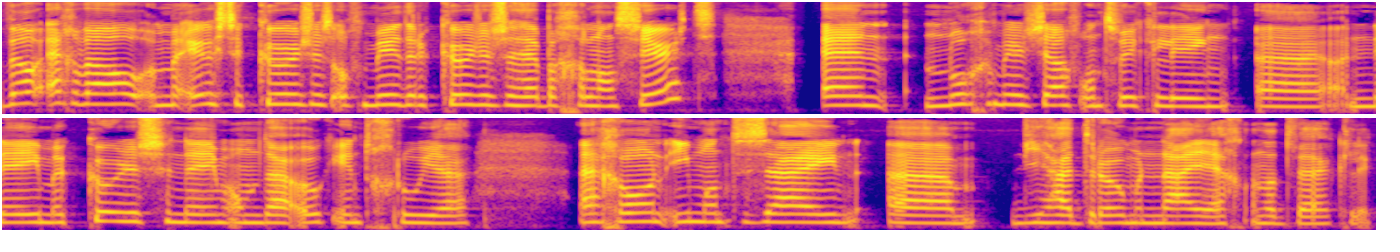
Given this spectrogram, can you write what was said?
wel echt wel mijn eerste cursus of meerdere cursussen hebben gelanceerd. En nog meer zelfontwikkeling eh, nemen, cursussen nemen om daar ook in te groeien. En gewoon iemand te zijn ehm, die haar dromen najaagt en daadwerkelijk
